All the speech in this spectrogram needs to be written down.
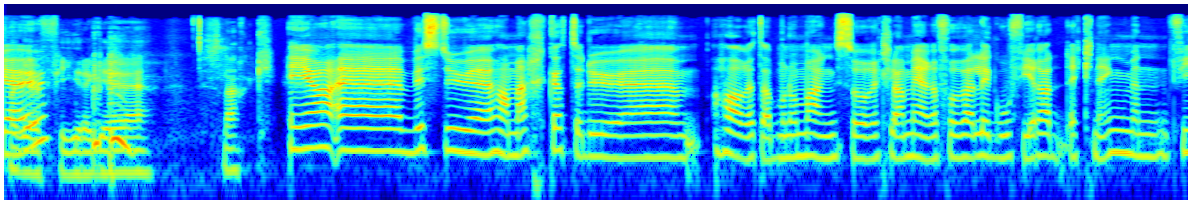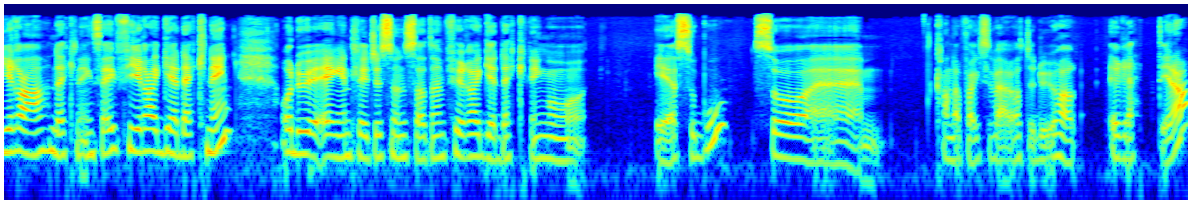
er noe 4G-snakk. Ja, eh, hvis du eh, har merket at du eh, har et abonnement som reklamerer for veldig god 4-dekning, men 4-dekning, sier jeg, 4G-dekning, og du egentlig ikke syns at den 4G-dekninga er så god, så eh, kan det faktisk være at du har rett i det.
